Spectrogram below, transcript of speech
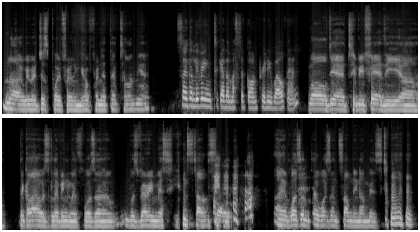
No, we were just boyfriend and girlfriend at that time, yeah. So the living together must have gone pretty well then. Well, yeah. To be fair, the uh, the guy I was living with was uh, was very messy and stuff. So it wasn't it wasn't something I missed.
